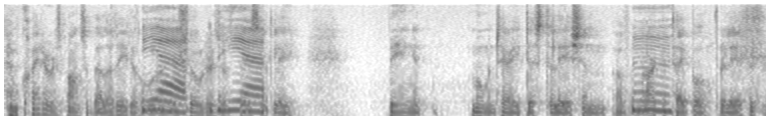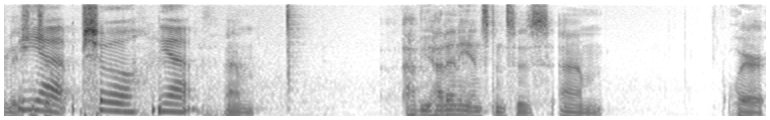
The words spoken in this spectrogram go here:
um, quite a responsibility to hold yeah, on your shoulders of yeah. basically being a momentary distillation of an mm. archetypal related relationship. Yeah, sure. Yeah. Um, have you had any instances um, where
